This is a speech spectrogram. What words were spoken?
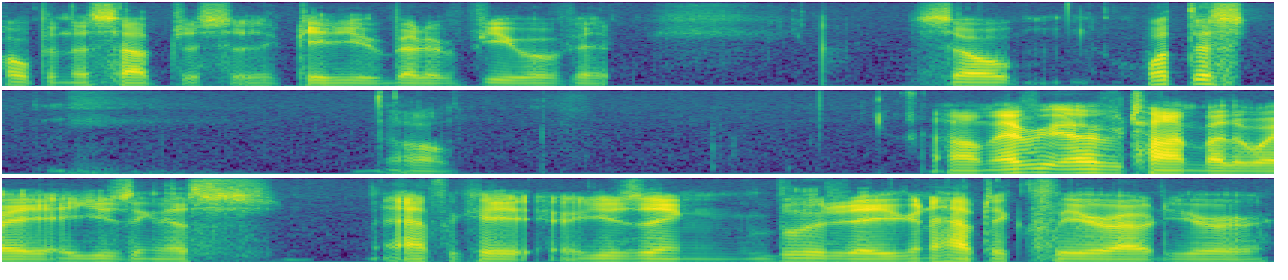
open this up just to give you a better view of it. So what this, oh, um, every every time, by the way, using this application, using Blue today, you're to have to clear out your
